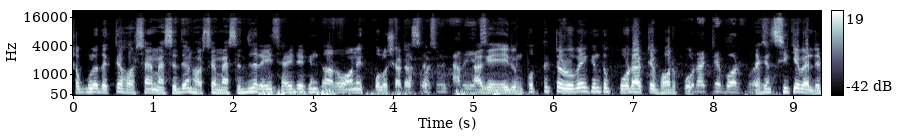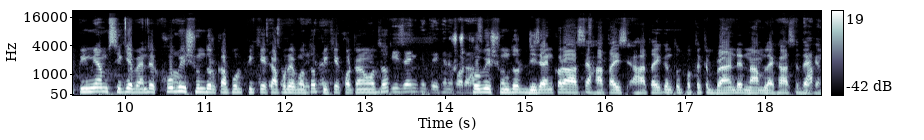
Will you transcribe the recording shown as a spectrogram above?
সবগুলো দেখতে হোয়াটসঅ্যাপে মেসেজ দেন হোয়াটসঅ্যাপে মেসেজ দিলে এই সাইডে কিন্তু আরও অনেক পোলো শার্ট আছে। আগে এই রুম প্রত্যেকটা রুমে কিন্তু প্রোডাক্টে ভরপুর। দেখেন সিকে ব্র্যান্ডের প্রিমিয়াম সিকে ব্র্যান্ডের খুবই সুন্দর কাপড় পিকে কাপড়ের মতো পিকে কটনের মতো। ডিজাইন কিন্তু এখানে করা খুবই সুন্দর ডিজাইন করা আছে। হাতাই হাতাই কিন্তু প্রত্যেকটা ব্র্যান্ডের নাম লেখা আছে কাপ দেখেন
